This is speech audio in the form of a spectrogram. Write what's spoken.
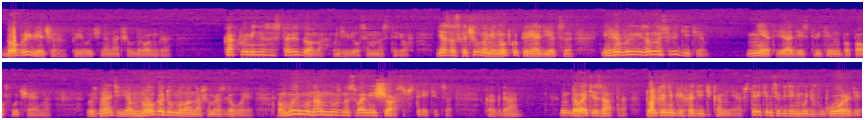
«Добрый вечер», — привычно начал Дронга. «Как вы меня застали дома?» — удивился Монастырев. «Я заскочил на минутку переодеться. Или вы за мной следите?» «Нет, я действительно попал случайно. Вы знаете, я много думал о нашем разговоре. По-моему, нам нужно с вами еще раз встретиться. Когда? Ну, давайте завтра. Только не приходите ко мне. Встретимся где-нибудь в городе.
